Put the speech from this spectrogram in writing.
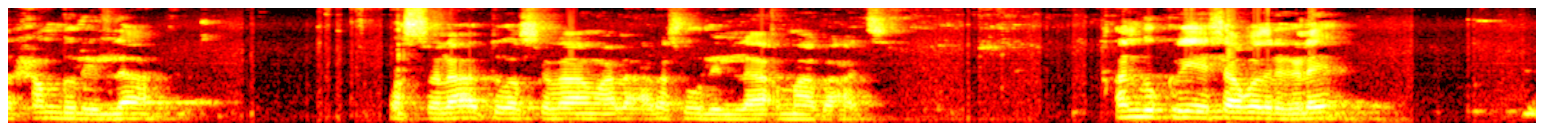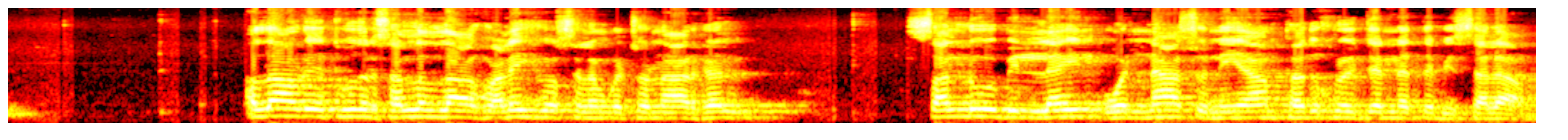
அல்ஹம்துலில்லா வஸ்ஸலாத்து வஸ்ஸலாம் அலா ரசூலில்லா அம்மா பாத் அன்புக்குரிய சகோதரர்களே அல்லாவுடைய தூதர் சல்லல்லாஹு அலஹி வசலம்கள் சொன்னார்கள் சல்லு பில்லைல் ஒன்னா சுனியாம் ததுகுல் ஜன்னத்து பி சலாம்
